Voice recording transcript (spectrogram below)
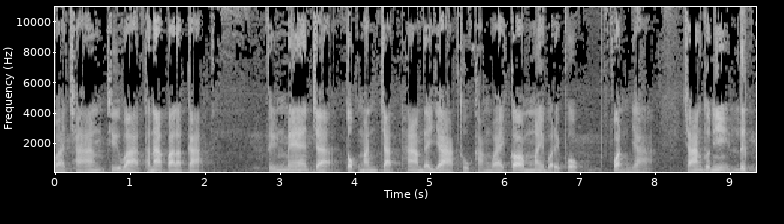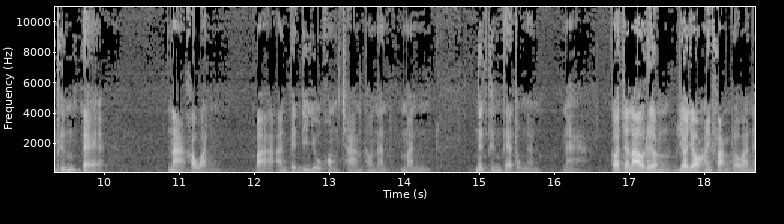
ว่าช้างชื่อว่าธนปาลกะ ถึงแม้จะตกมันจัดห้ามได้ยากถูกขังไว้ก็ไม่บริโภคฟ่อนยา ช้างตัวนี้ลึกถึงแต่นาควันป่าอันเป็นที่อยู่ของช้างเท่านั้น มันนึกถึงแต่ตรงนั้นนะก็จะเล่าเรื่องย่อๆให้ฟัง เพราะว่าใน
